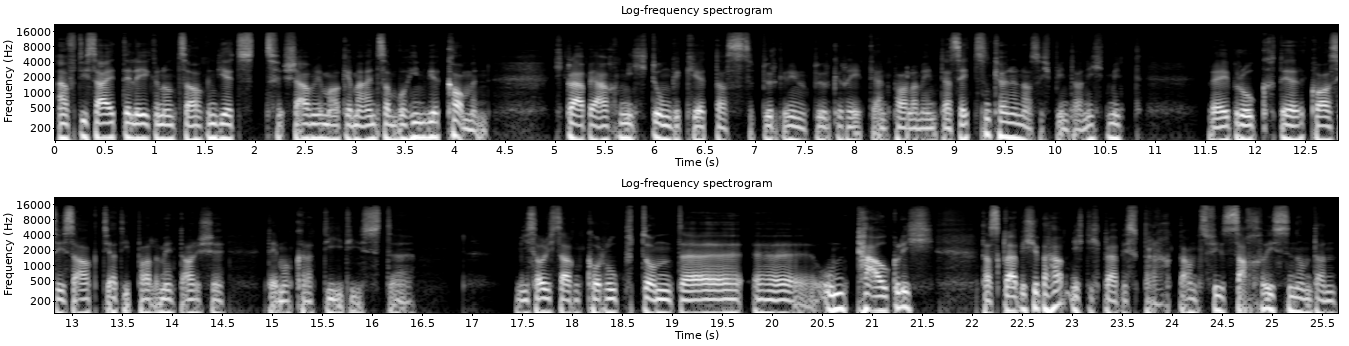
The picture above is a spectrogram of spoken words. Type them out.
auf die Seite legen und sagen, jetzt schauen wir mal gemeinsam, wohin wir kommen. Ich glaube auch nicht umgekehrt, dass Bürgerinnen und Bürgerräte ein Parlament ersetzen können. Also ich bin da nicht mit Raybrook, der quasi sagt, ja, die parlamentarische Demokratie, die ist, äh, wie soll ich sagen, korrupt und äh, äh, untauglich. Das glaube ich überhaupt nicht. Ich glaube, es braucht ganz viel Sachwissen, um dann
